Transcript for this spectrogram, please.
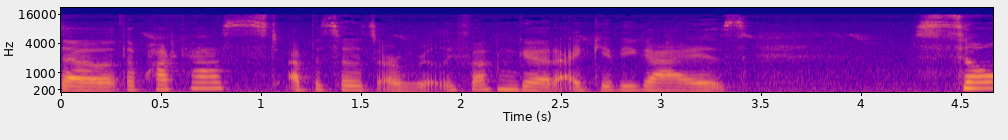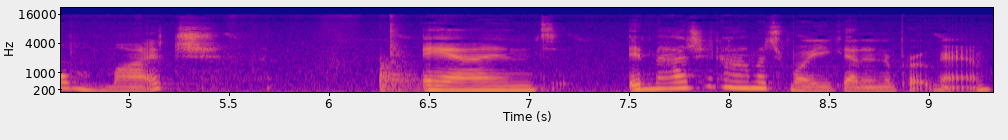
so the podcast episodes are really fucking good. I give you guys so much. And imagine how much more you get in a program.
